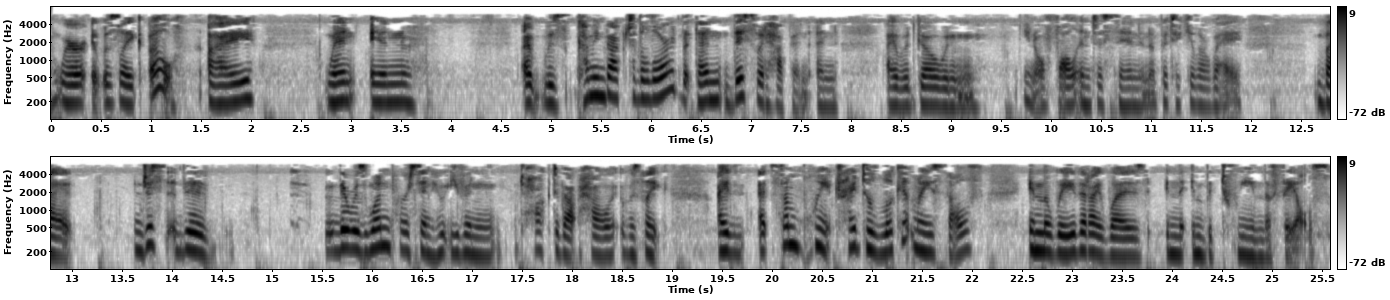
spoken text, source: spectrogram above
where it was like, oh, I went in, I was coming back to the Lord, but then this would happen and I would go and, you know, fall into sin in a particular way. But just the there was one person who even talked about how it was like I at some point tried to look at myself in the way that I was in the in between the fails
